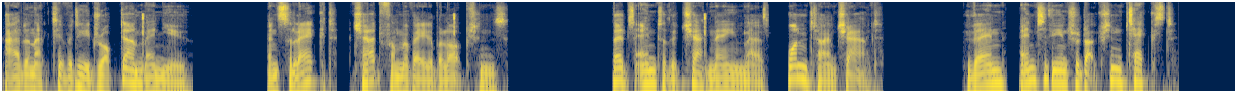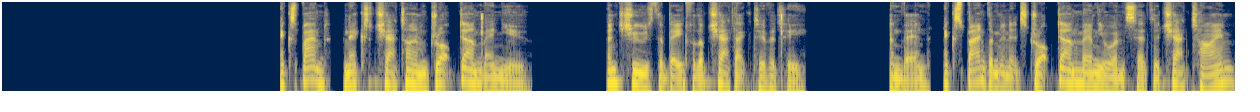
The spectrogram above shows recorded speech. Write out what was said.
add an activity drop-down menu. And select, chat from available options. Let's enter the chat name as one-time chat. Then, enter the introduction text. Expand Next Chat Time drop-down menu. And choose the date for the chat activity. And then, expand the minutes drop-down menu and set the chat time,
